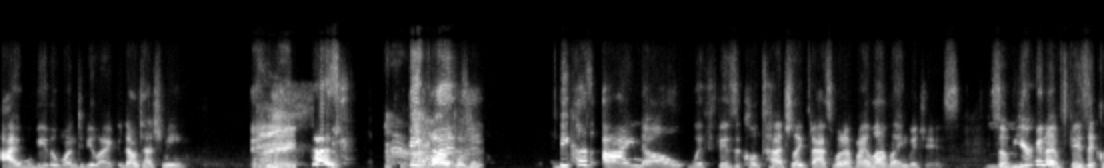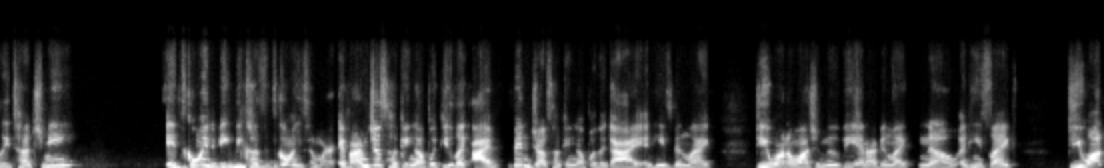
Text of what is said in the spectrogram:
I will be the one to be like, "Don't touch me," Dang. because because I know with physical touch, like that's one of my love languages. So if Mhm. you're gonna physically touch me, it's going to be mm-hmm. because it's going somewhere. If I'm just hooking up with you, like I've been just hooking up with a guy and he's been like, Do you want to watch a movie? And I've been like, No. And he's like, Do you want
